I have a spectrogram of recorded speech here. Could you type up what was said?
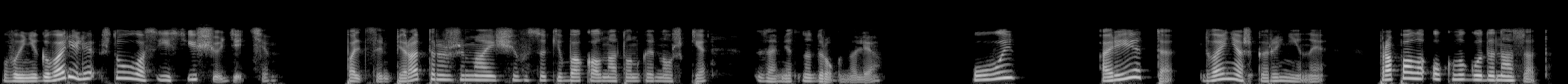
Вы не говорили, что у вас есть еще дети?» Пальцы императора, сжимающие высокий бокал на тонкой ножке, заметно дрогнули. Увы, Ариетта, двойняшка Ренины, пропала около года назад.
